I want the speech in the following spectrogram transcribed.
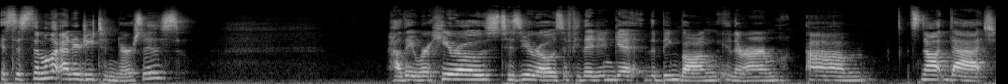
it's a similar energy to nurses. How they were heroes to zeros if they didn't get the bing bong in their arm. Um, it's not that.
